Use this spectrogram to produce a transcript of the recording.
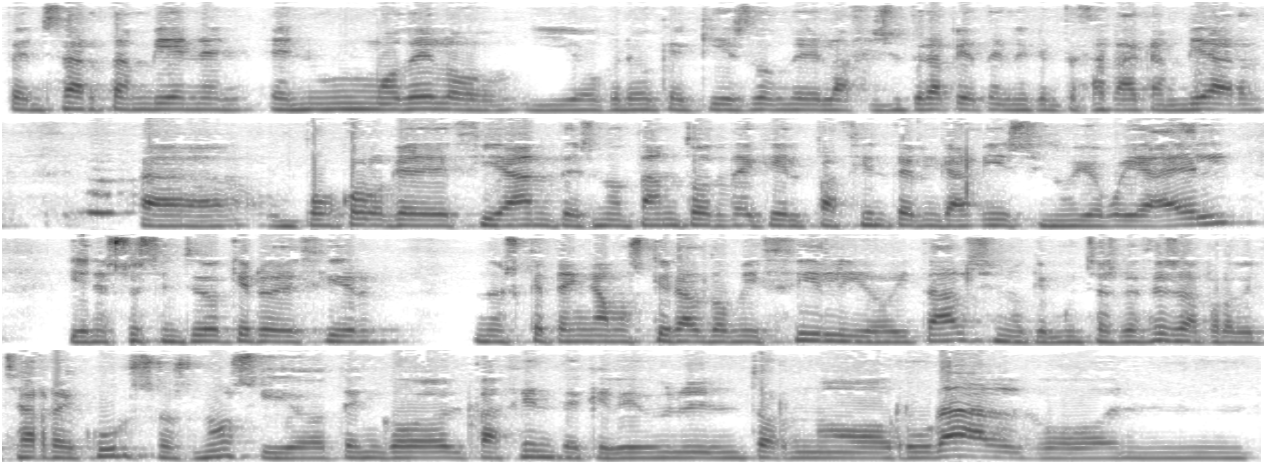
Pensar también en, en, un modelo, y yo creo que aquí es donde la fisioterapia tiene que empezar a cambiar, uh, un poco lo que decía antes, no tanto de que el paciente venga a mí, sino yo voy a él, y en ese sentido quiero decir, no es que tengamos que ir al domicilio y tal, sino que muchas veces aprovechar recursos, ¿no? Si yo tengo el paciente que vive en un entorno rural o, en,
